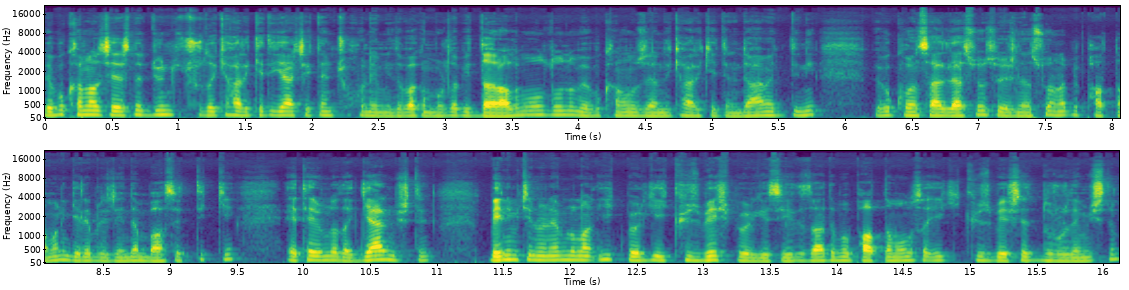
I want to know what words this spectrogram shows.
Ve bu kanal içerisinde dün şuradaki hareketi gerçekten çok önemliydi. Bakın burada bir daralım olduğunu ve bu kanal üzerindeki hareketinin devam ettiğini ve bu konsolidasyon sürecinden sonra bir patlamanın gelebileceğinden bahsettik ki Ethereum'da da gelmişti. Benim için önemli olan ilk bölge 205 bölgesiydi. Zaten bu patlama olursa ilk 205'te durur demiştim.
